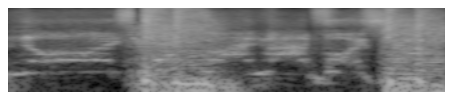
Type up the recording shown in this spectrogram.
the noise. Find my voice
